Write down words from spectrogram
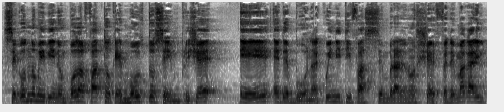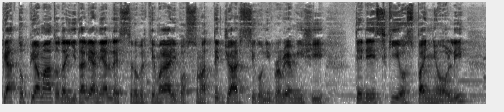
Secondo me viene un po' dal fatto che è molto semplice e- ed è buona e quindi ti fa sembrare uno chef ed è magari il piatto più amato dagli italiani all'estero perché magari possono atteggiarsi con i propri amici tedeschi o spagnoli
